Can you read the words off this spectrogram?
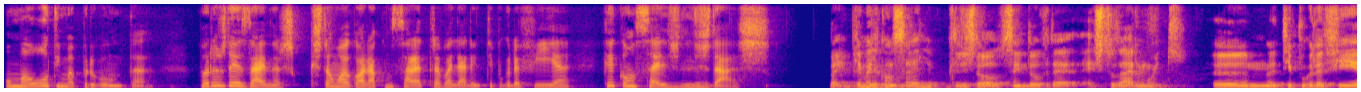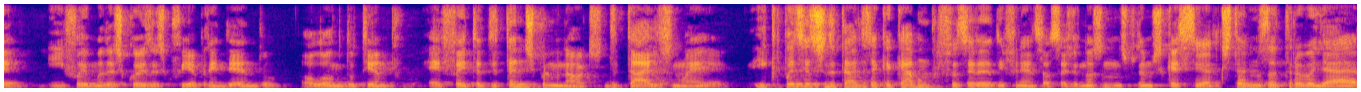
Uma última pergunta. Para os designers que estão agora a começar a trabalhar em tipografia, que conselhos lhes dás? Bem, o primeiro conselho que lhes dou, sem dúvida, é estudar muito. Hum, a tipografia, e foi uma das coisas que fui aprendendo ao longo do tempo, é feita de tantos pormenores, detalhes, não é? E que depois esses detalhes é que acabam por fazer a diferença, ou seja, nós não nos podemos esquecer que estamos a trabalhar,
